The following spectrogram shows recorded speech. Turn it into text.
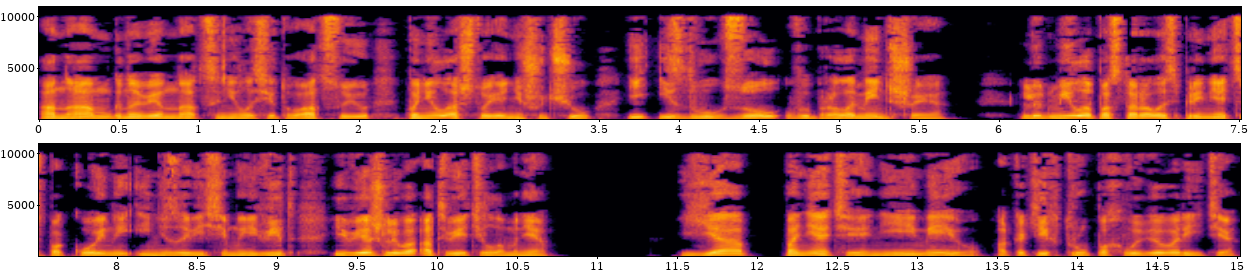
Она мгновенно оценила ситуацию, поняла, что я не шучу, и из двух зол выбрала меньшее. Людмила постаралась принять спокойный и независимый вид и вежливо ответила мне. «Я понятия не имею, о каких трупах вы говорите.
